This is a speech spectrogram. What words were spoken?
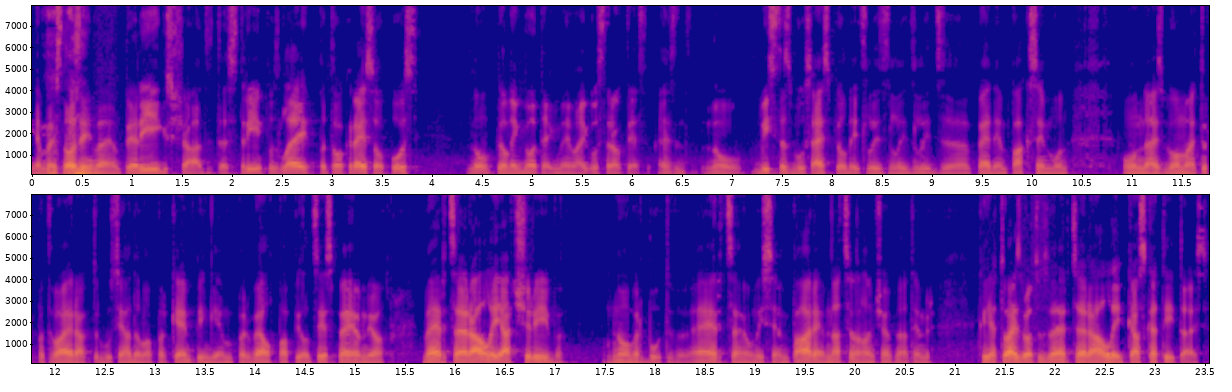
ja mēs nozīmējam pie Rīgas šādu strīpu uz leju pa to kreiso pusi, nu, pilnīgi noteikti nevajag uztraukties. Es, nu, viss tas būs aizpildīts līdz, līdz, līdz pēdējiem paksim. Un, un es domāju, tur pat vairāk tur būs jādomā par kempingiem, par vēl papildus iespējām. Jo VRC rallija atšķirība no varbūt VRC un visiem pārējiem nacionālajiem čempionātiem ir, ka, ja tu aizbrauc uz VRC rallija kā skatītājs,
